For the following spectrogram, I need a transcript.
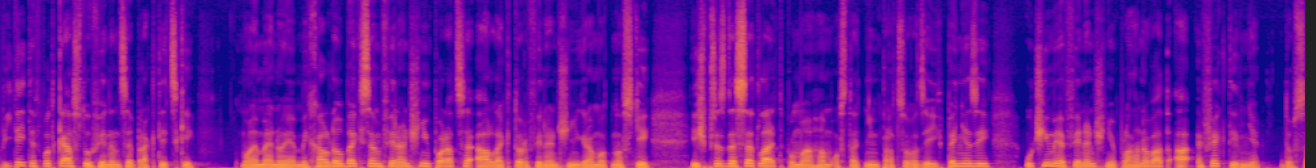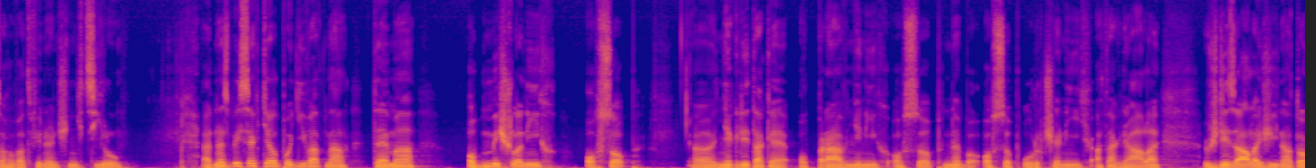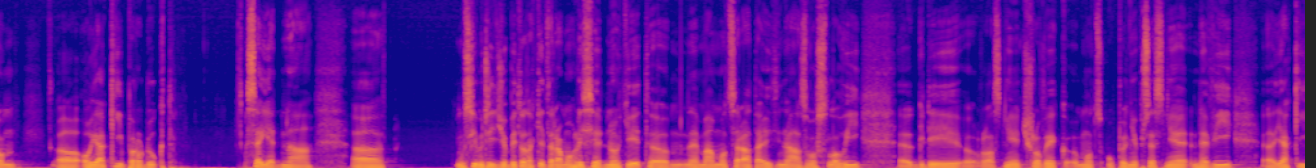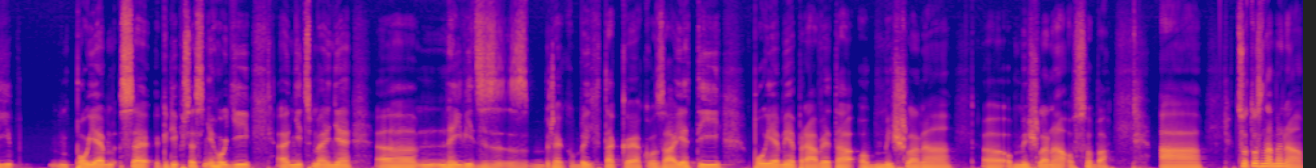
Vítejte v podcastu Finance prakticky. Moje jméno je Michal Doubek, jsem finanční poradce a lektor finanční gramotnosti. Již přes 10 let pomáhám ostatním pracovat s jejich penězi, učím je finančně plánovat a efektivně dosahovat finančních cílů. A dnes bych se chtěl podívat na téma obmyšlených osob, eh, někdy také oprávněných osob nebo osob určených a tak dále. Vždy záleží na tom, eh, o jaký produkt se jedná. Eh, musím říct, že by to taky teda mohli sjednotit. Nemám moc rád tady ty názvosloví, kdy vlastně člověk moc úplně přesně neví, jaký pojem se kdy přesně hodí, eh, nicméně eh, nejvíc, řekl bych tak jako zajetý pojem je právě ta obmyšlená, eh, obmyšlená osoba. A co to znamená?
